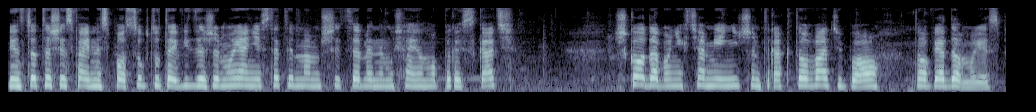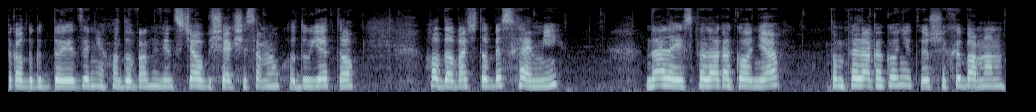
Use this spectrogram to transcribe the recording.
Więc to też jest fajny sposób. Tutaj widzę, że moja niestety mam szycę, będę musiała ją opryskać. Szkoda, bo nie chciałam jej niczym traktować, bo to wiadomo, jest produkt do jedzenia hodowany, więc chciałoby się, jak się samym hoduje, to hodować to bez chemii. Dalej jest pelaragonia. Tą pelaragonię to już chyba mam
